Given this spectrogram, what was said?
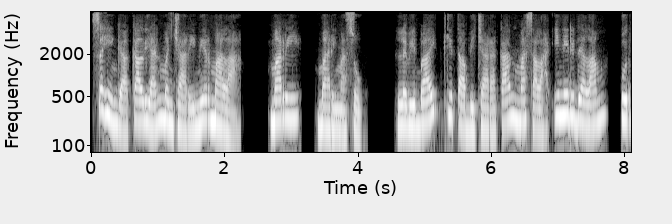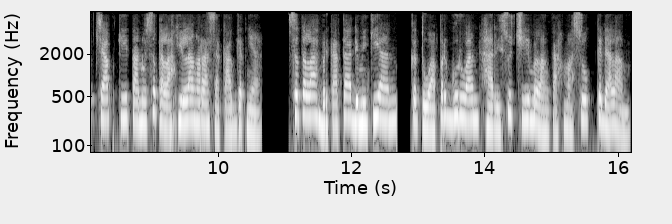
sehingga kalian mencari Nirmala. Mari, mari masuk. Lebih baik kita bicarakan masalah ini di dalam, ucap Kitanu setelah hilang rasa kagetnya. Setelah berkata demikian, ketua perguruan hari suci melangkah masuk ke dalam.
